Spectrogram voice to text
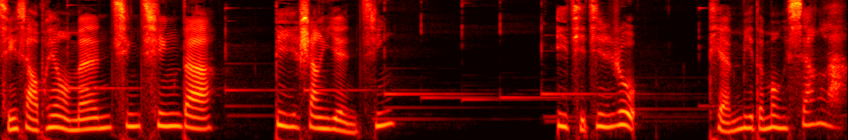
请小朋友们轻轻的闭上眼睛，一起进入甜蜜的梦乡啦。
